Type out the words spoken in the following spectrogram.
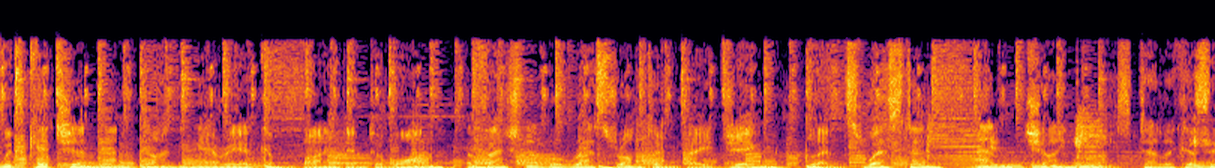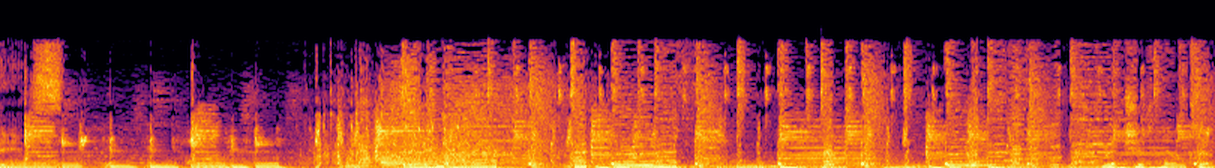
With kitchen and dining area combined into one, a fashionable restaurant in Beijing blends Western and Chinese delicacies. Richard Hilton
